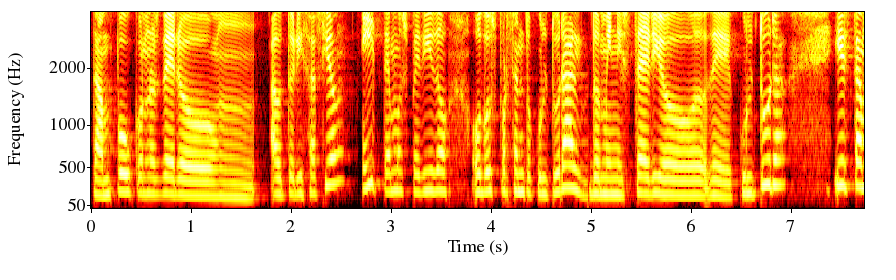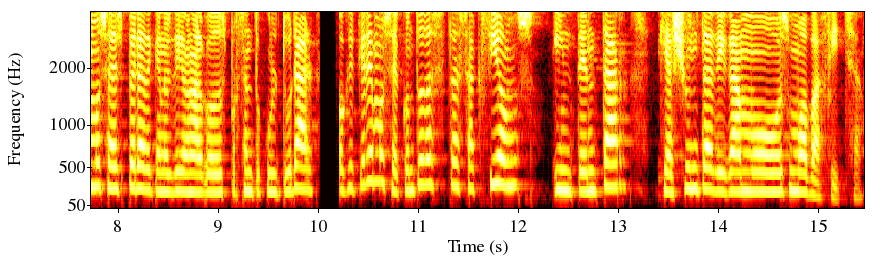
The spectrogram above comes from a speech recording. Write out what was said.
tampouco nos deron autorización e temos pedido o 2% cultural do Ministerio de Cultura e estamos á espera de que nos digan algo do 2% cultural O que queremos é, con todas estas accións, intentar que a xunta, digamos, mova a ficha.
